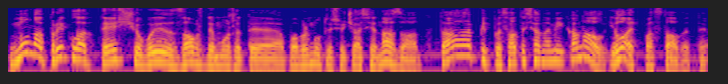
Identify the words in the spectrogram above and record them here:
Ну, наприклад, те, що ви завжди можете повернутися у часі назад та підписатися на мій канал і лайк поставити.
